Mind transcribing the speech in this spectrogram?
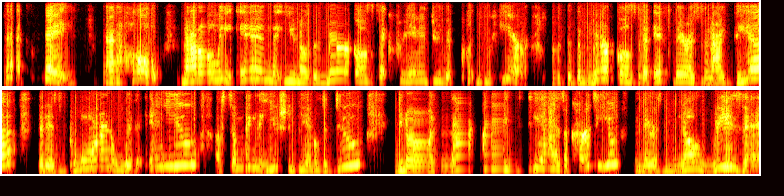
that faith, that hope, not only in the, you know the miracles that created you that put you here, but the, the miracles that if there is an idea that is born within you of something that you should be able to do, you know, that idea has occurred to you, and there's no reason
